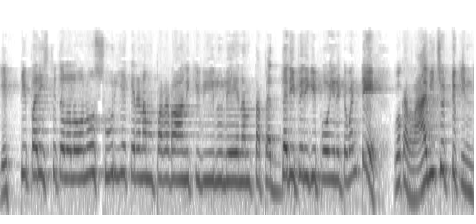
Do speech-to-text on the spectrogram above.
ఎట్టి పరిస్థితులలోనూ సూర్యకిరణం పడడానికి వీలు లేనంత పెద్దది పెరిగిపోయినటువంటి ఒక రావి చెట్టు కింద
